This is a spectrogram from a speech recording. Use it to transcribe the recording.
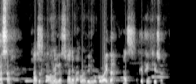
हस् हजुरको अमूल्य समय। दिनुभएको है त ओके थ्याङ्क यू सर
